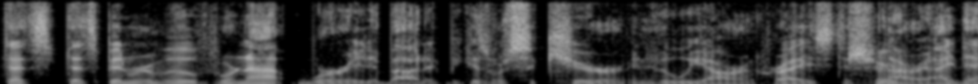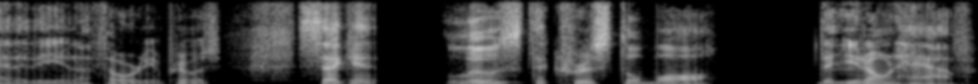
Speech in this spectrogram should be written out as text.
That's that's been removed. We're not worried about it because we're secure in who we are in Christ and Sure. our identity and authority and privilege. Second, lose the crystal ball that Hmm. you don't have.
